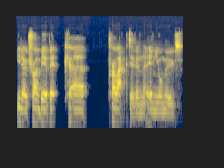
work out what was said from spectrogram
you know try and be a bit uh, proactive in the in your moves?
